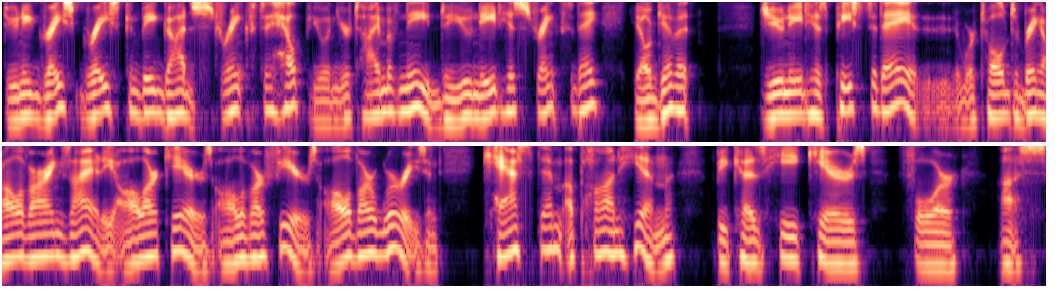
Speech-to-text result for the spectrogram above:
Do you need grace? Grace can be God's strength to help you in your time of need. Do you need His strength today? He'll give it. Do you need his peace today? We're told to bring all of our anxiety, all our cares, all of our fears, all of our worries, and cast them upon him because he cares for us.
